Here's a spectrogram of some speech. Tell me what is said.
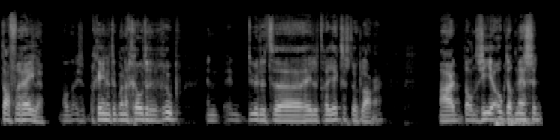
taferelen. En dan is het begin natuurlijk met een grotere groep. En, en duurt het eh, hele traject een stuk langer. Maar dan zie je ook dat mensen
